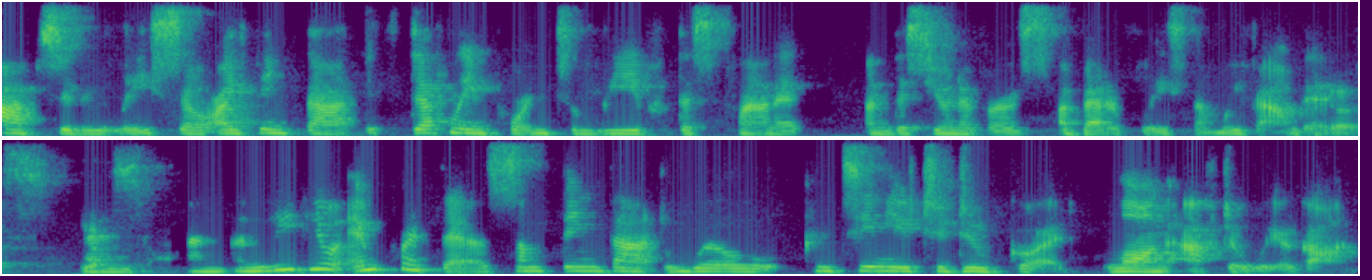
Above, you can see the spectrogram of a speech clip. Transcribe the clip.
absolutely so i think that it's definitely important to leave this planet and this universe a better place than we found it yes, and, yes, and, and leave your imprint there, something that will continue to do good long after we're gone.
